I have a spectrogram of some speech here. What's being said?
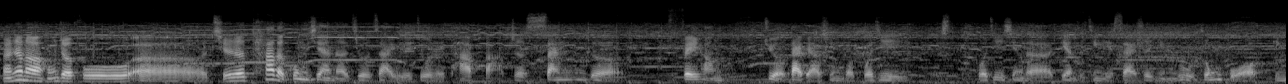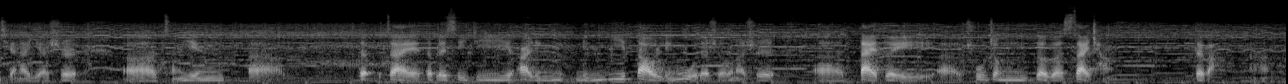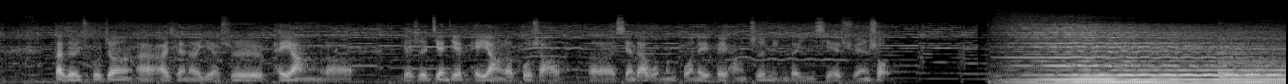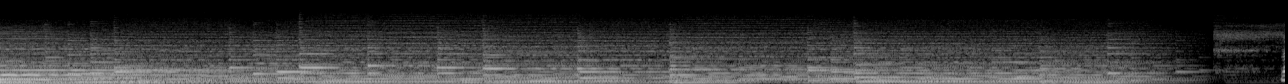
反正呢，洪哲夫呃，其实他的贡献呢就在于就是他把这三个非常具有代表性的国际国际性的电子竞技赛事引入中国，并且呢也是。呃，曾经呃的在 WCG 二零零一到零五的时候呢，是呃带队呃出征各个赛场，对吧？啊，带队出征啊，而且呢也是培养了，也是间接培养了不少呃现在我们国内非常知名的一些选手。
